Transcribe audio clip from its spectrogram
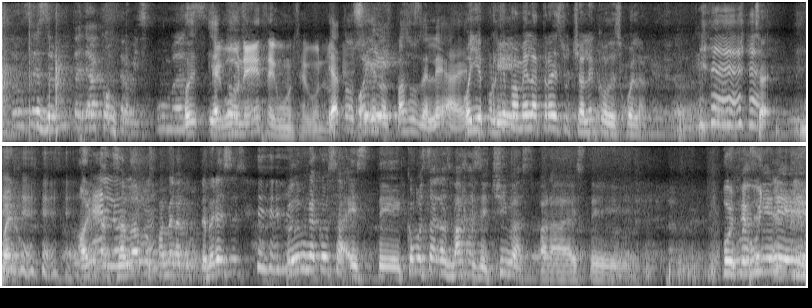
Entonces debuta ya contra mis Pumas. Oye, Según, todos- ¿eh? Según, según. lo Ya todos siguen los pasos de Lea, ¿eh? Oye, ¿por qué Pamela trae su chaleco de escuela? Bueno, ahorita te saludamos, Pamela, como te mereces. Pero dime una cosa, este, ¿cómo están las bajas de Chivas para este. Pues según Eh,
